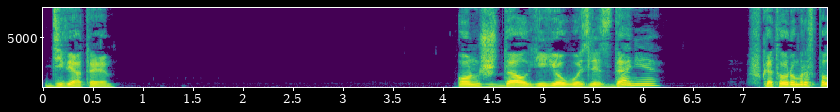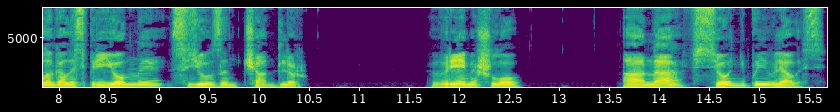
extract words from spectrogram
девятая Он ждал ее возле здания, в котором располагалась приемная Сьюзен Чандлер. Время шло, а она все не появлялась.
